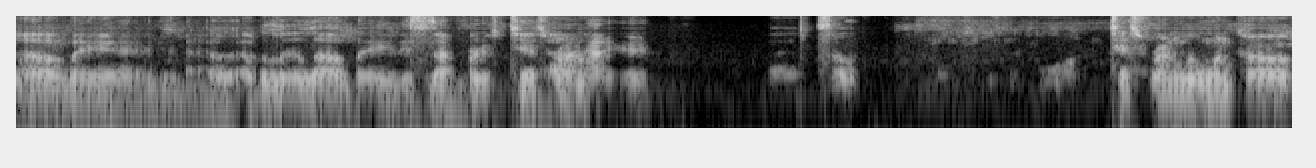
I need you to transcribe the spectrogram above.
oh man, I'm a little off. Hey, this is our first test run out here. So test run with one call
